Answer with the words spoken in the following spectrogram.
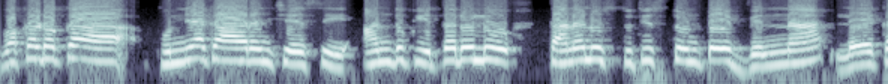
ఒకడొక పుణ్యకారం చేసి అందుకు ఇతరులు తనను స్తుతిస్తుంటే విన్నా లేక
